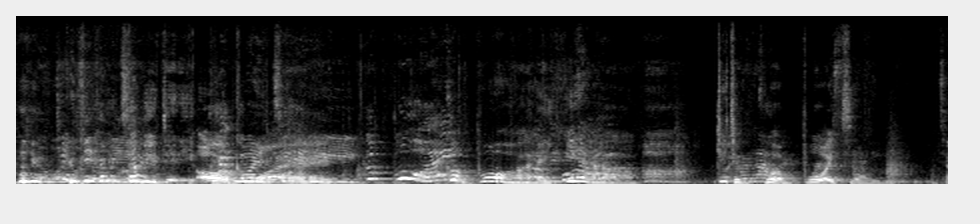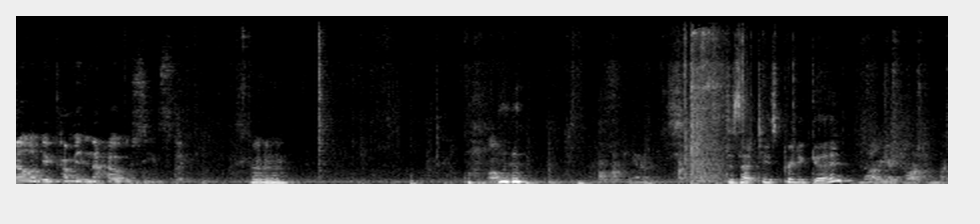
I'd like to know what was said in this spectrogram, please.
Teddy, come inside. you, Teddy. Oh, Good come boy. on, Teddy. Good boy. Good boy. Yeah. Such a good boy, Teddy. Tell him to come in the house. He's like, oh. Does that taste pretty good? Now you're talking, Mike.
